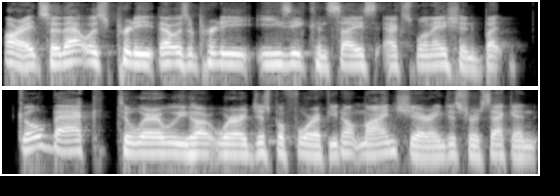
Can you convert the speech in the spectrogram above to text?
All right, so that was pretty. That was a pretty easy, concise explanation. But go back to where we were just before, if you don't mind sharing, just for a second.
